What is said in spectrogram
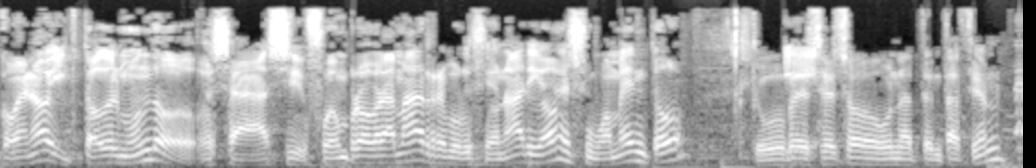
bueno, y todo el mundo, o sea, sí, fue un programa revolucionario en su momento. ¿Tú Y- ves eso una tentación?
